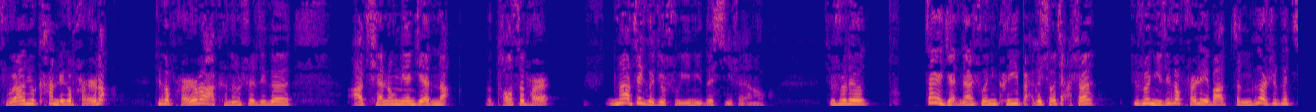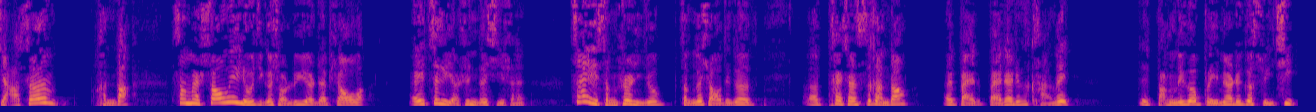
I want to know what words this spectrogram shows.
主要就看这个盆儿的。这个盆儿吧，可能是这个啊乾隆年间的陶瓷盆儿，那这个就属于你的喜神啊。就说的再简单说，你可以摆个小假山，就说你这个盆里吧，整个是个假山。很大，上面稍微有几个小绿叶在飘吧，哎，这个也是你的喜神。再省事你就整个小这个，呃，泰山石敢当，哎，摆摆在这个坎位，挡那个北面这个水气，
